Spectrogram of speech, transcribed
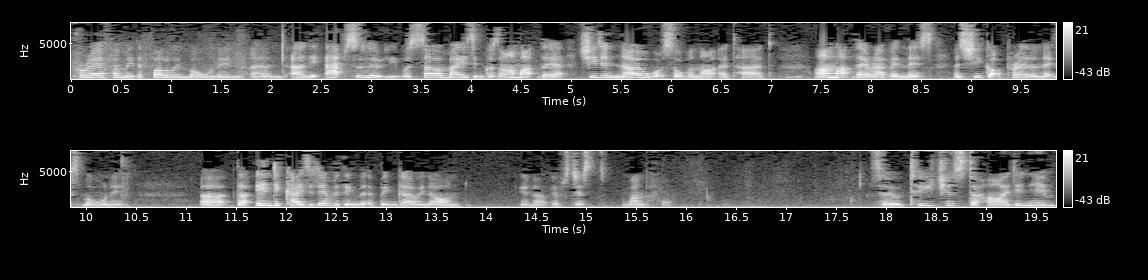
prayer for me the following morning, and and it absolutely was so amazing because I'm up there. She didn't know what sort of a night I'd had. I'm up there having this, and she got a prayer the next morning uh, that indicated everything that had been going on. You know, it was just wonderful. So he'll teach us to hide in him,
